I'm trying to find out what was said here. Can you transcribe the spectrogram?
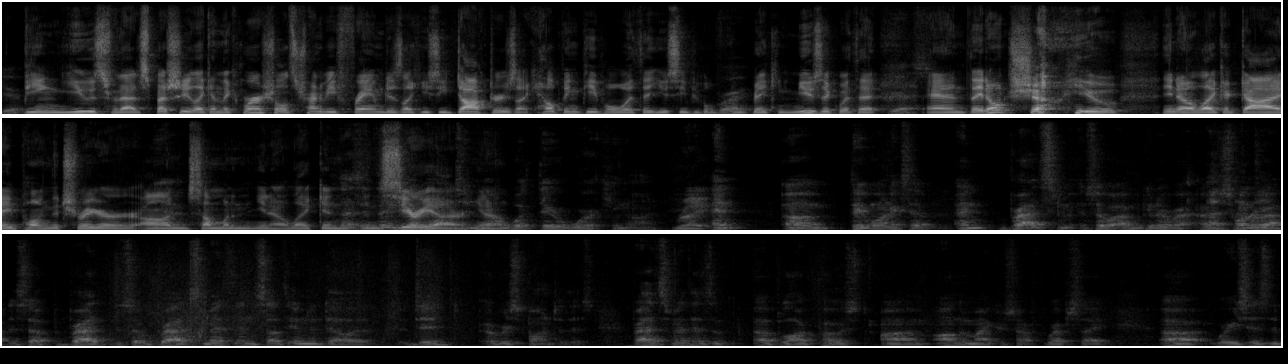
Yeah. being used for that. Especially like in the commercial, it's trying to be framed as like you see doctors like helping people with it, you see people Right. making music with it, Yes. and they don't show you, you know, like a guy pulling the trigger on Yeah. someone, you know, like in in thing, they Syria, want or to you know. what they're working on. Right. And um, they want to accept and Brad Smith. So I'm gonna. Ra- I I- just want to wrap this up. Brad. So Brad Smith and Satya Nadella did uh, respond to this. Brad Smith has a, a blog post um, on the Microsoft website uh, where he says that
